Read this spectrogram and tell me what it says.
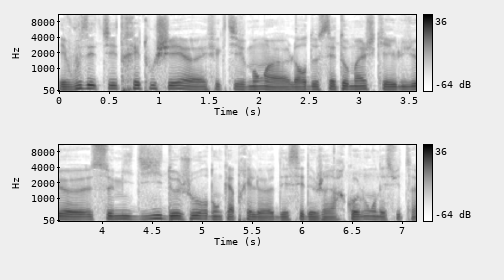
et vous étiez très touché euh, effectivement lors de cet hommage qui a eu lieu ce midi, deux jours donc après le décès de Gérard Collomb, des suites,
